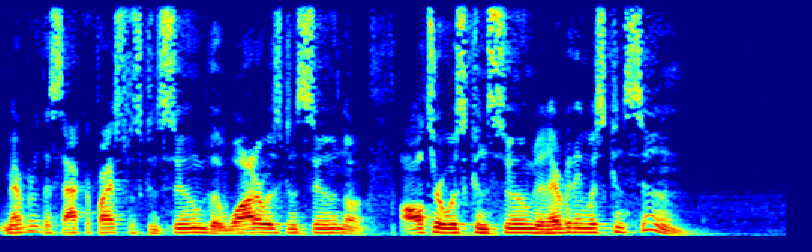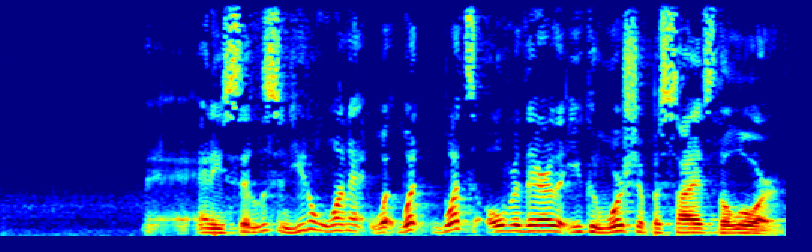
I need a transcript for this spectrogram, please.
remember, the sacrifice was consumed, the water was consumed, the altar was consumed, and everything was consumed. And he said, Listen, you don't want to, what, what, what's over there that you could worship besides the Lord?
